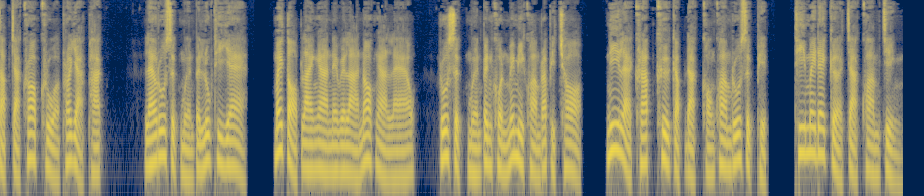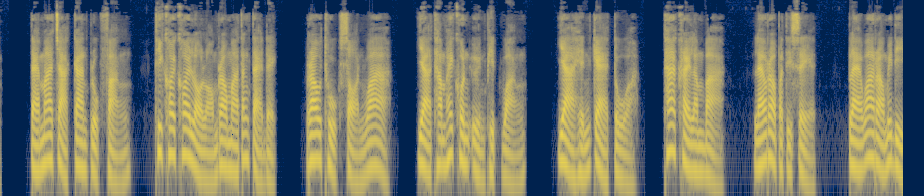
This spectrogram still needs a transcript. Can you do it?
ศัพท์จากครอบครัวเพราะอยากพัก แล้วรู้สึกเหมือนเป็นลูกที่แย่ ไม่ตอบรายงานในเวลานอกงานแล้ว รู้สึกเหมือนเป็นคนไม่มีความรับผิดชอบ นี่แหละครับคือกับดักของความรู้สึกผิดที่ไม่ได้เกิดจากความจริง แต่มาจากการปลูกฝังที่ค่อยๆ หล่อหลอมเรามาตั้งแต่เด็ก เราถูกสอนว่า อย่าทำให้คนอื่นผิดหวัง อย่าเห็นแก่ตัว ถ้าใครลำบาก แล้วเราปฏิเสธ แปลว่าเราไม่ดี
